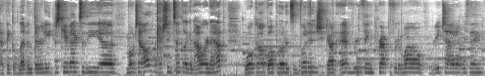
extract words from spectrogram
I think 11:30. Just came back to the uh, motel. Actually took like an hour nap. Woke up, uploaded some footage, got everything prepped for tomorrow. Retied everything.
